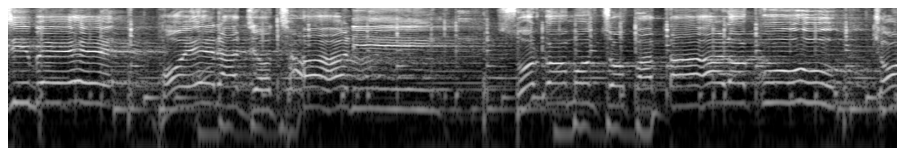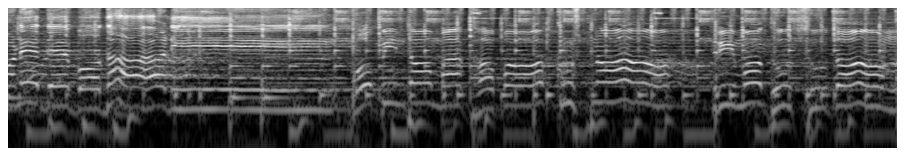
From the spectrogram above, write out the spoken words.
ଯିବେ ଭଏ ରାଜ ଛାଡ଼ି ସ୍ୱର୍ଗ ମଞ୍ଚ ପାତାଳକୁ ଜଣେ ଦେବ ଧାଡ଼ି ଗୋବିନ୍ଦ ମାଧବ କୃଷ୍ଣ ଶ୍ରୀମଧୁସୂଦନ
